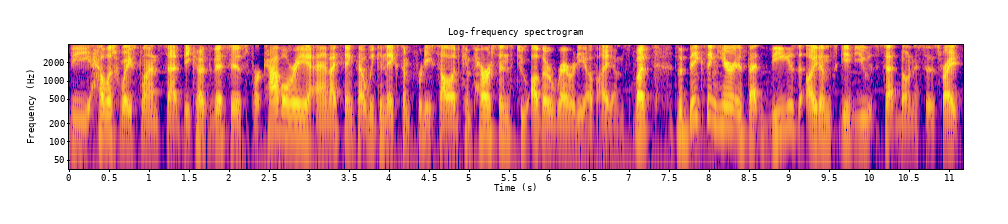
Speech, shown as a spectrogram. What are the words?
the hellish wasteland set because this is for cavalry and i think that we can make some pretty solid comparisons to other rarity of items. But the big thing here is that these items give you set bonuses right?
